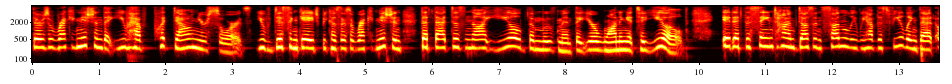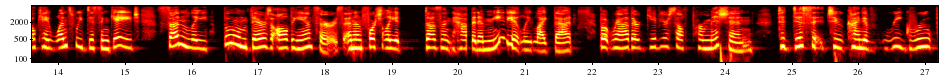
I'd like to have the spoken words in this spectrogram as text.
there's a recognition that you have put down your swords. You've disengaged because there's a recognition that that does not yield the movement that you're wanting it to yield. It at the same time doesn't suddenly, we have this feeling that, okay, once we disengage, suddenly, boom, there's all the answers. And unfortunately, it doesn't happen immediately like that, but rather give yourself permission to dis to kind of regroup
